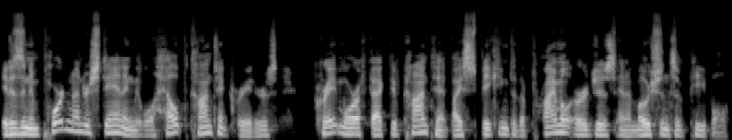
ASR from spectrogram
It is an important understanding that will help content creators create more effective content by speaking to the primal urges and emotions of people.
